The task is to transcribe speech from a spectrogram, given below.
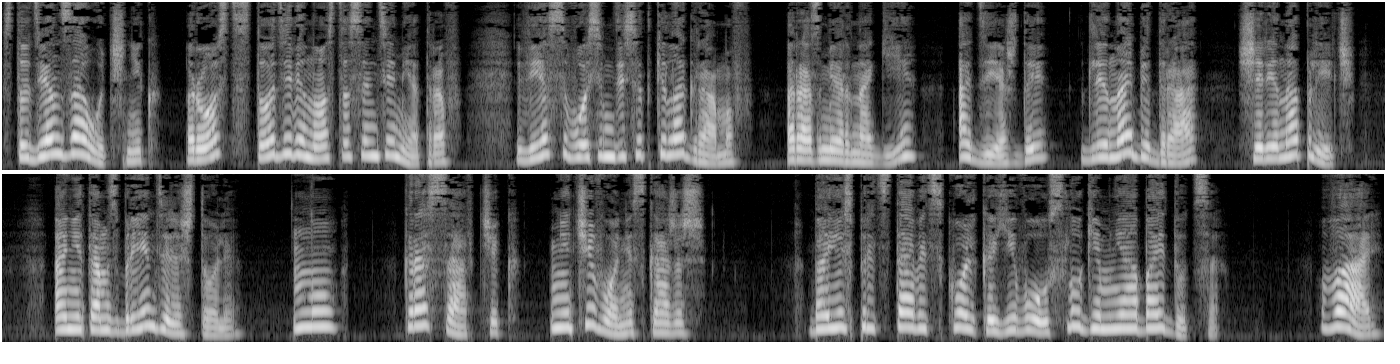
Студент-заочник, рост 190 сантиметров, вес 80 килограммов, размер ноги, одежды, длина бедра, ширина плеч. Они там сбрендили, что ли? Ну, красавчик, ничего не скажешь. Боюсь представить, сколько его услуги мне обойдутся. «Варь,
